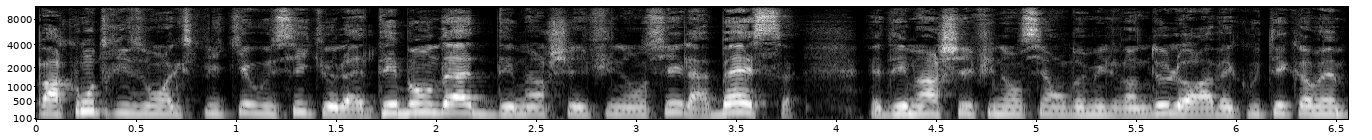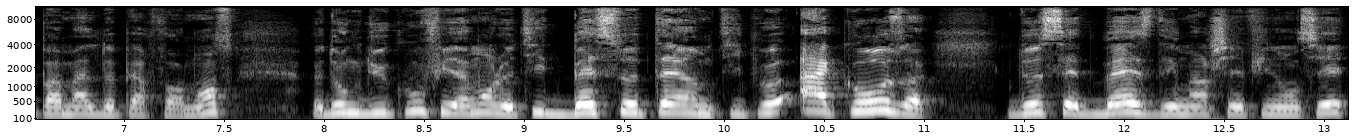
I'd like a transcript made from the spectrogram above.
par contre, ils ont expliqué aussi que la débandade des marchés financiers, la baisse des marchés financiers en 2022 leur avait coûté quand même pas mal de performances. Donc du coup, finalement, le titre baissetait un petit peu à cause de cette baisse des marchés financiers.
